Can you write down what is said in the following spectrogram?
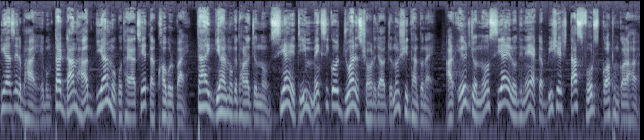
ডিয়াজের ভাই এবং তার ডান হাত গিয়ারমো কোথায় আছে তার খবর পায়। তাই গিয়ারমোকে ধরার জন্য সিআইএ টিম মেক্সিকোর জুয়ারেস শহরে যাওয়ার জন্য সিদ্ধান্ত নেয়। আর এর জন্য সিআইএর অধীনে একটা বিশেষ টাস্ক ফোর্স গঠন করা হয়।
